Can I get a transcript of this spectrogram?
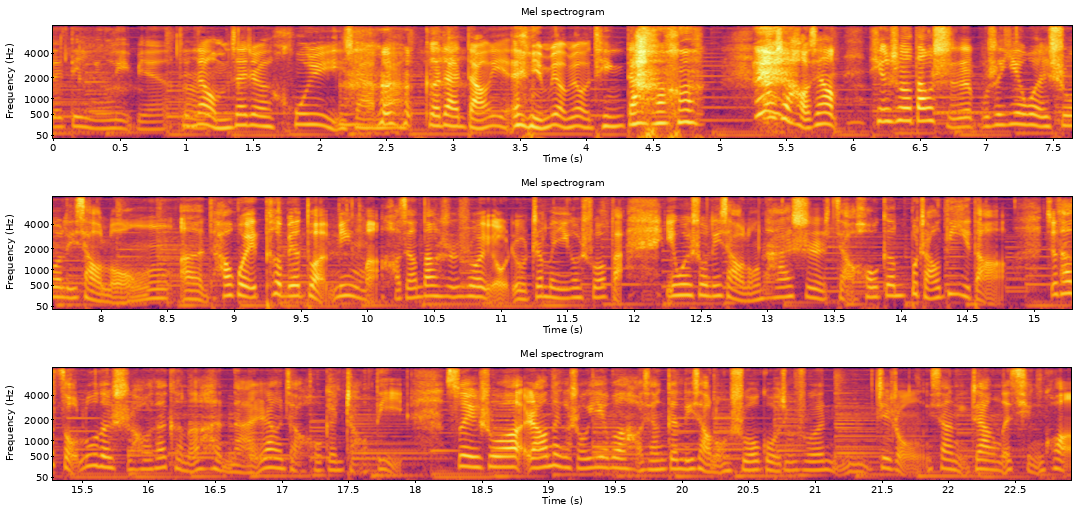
在电影里边。那我们在这呼吁一下吧，各大导演，你们有没有听到？但是好像听说当时不是叶问说李小龙，呃，他会特别短命嘛？好像当时说有有这么一个说法，因为说李小龙他是脚后跟不着地的，就他走路的时候他可能很难让脚后跟着地，所以说，然后那个时候叶问好像跟李小龙说过，就说你这种像你这样的情况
